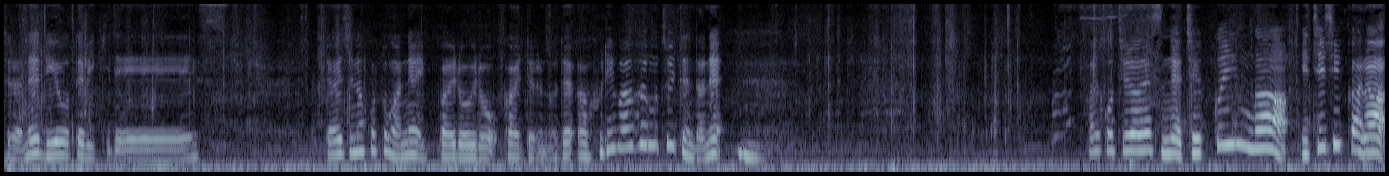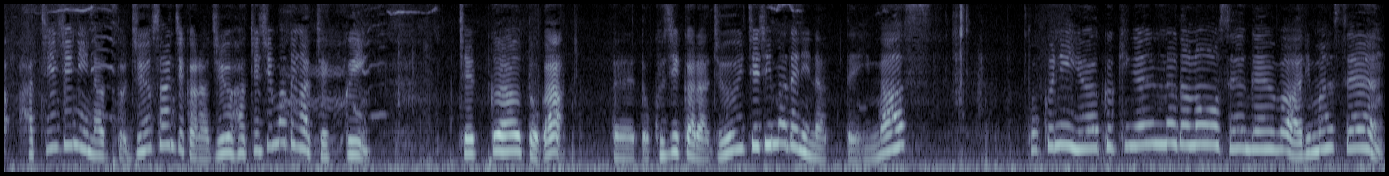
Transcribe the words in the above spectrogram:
ちらね利用手引きです。大事なことがねいっぱいいろいろ書いてるのであフリー Wi-Fi もついてんだね、うん、はいこちらですね。チェックインが1時から8時になると13時から18時までがチェックイン。チェックアウトが、えーと、と9時から11時までになっています。特に予約期限などの制限はありません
